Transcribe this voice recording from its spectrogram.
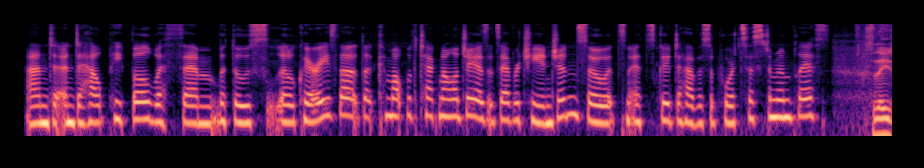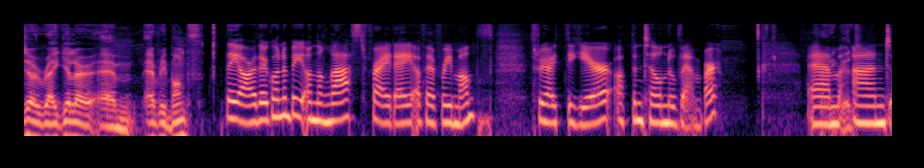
and and to help people with um, with those little queries that, that come up with technology as it's ever changing. So it's it's good to have a support system in place. So these are regular um, every month. They are. They're going to be on the last Friday of every month throughout the year up until November. Um, and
